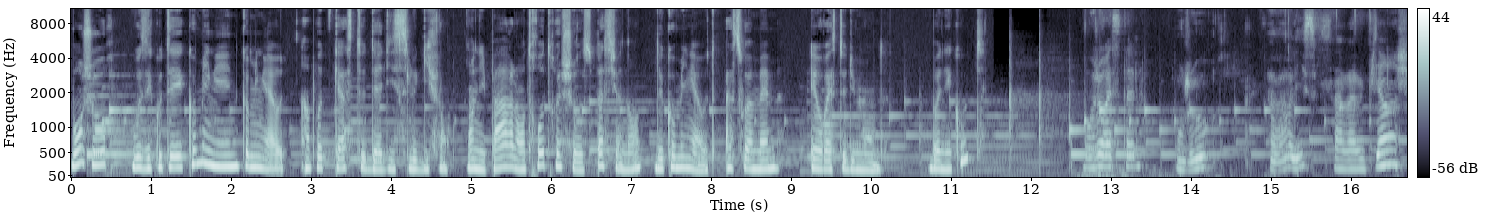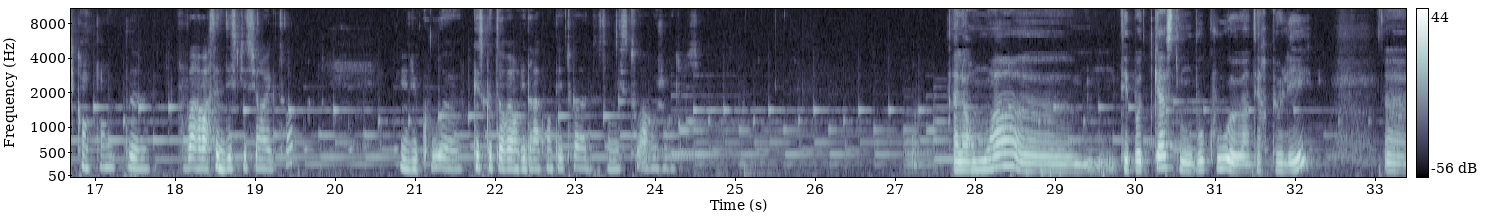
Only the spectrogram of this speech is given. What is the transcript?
Bonjour, vous écoutez Coming In, Coming Out, un podcast d'Alice Le Guiffant. On y parle, entre autres choses passionnantes, de coming out à soi-même et au reste du monde. Bonne écoute Bonjour Estelle. Bonjour, ça va Alice? Ça va bien, je suis contente de pouvoir avoir cette discussion avec toi. Et du coup, euh, qu'est-ce que tu aurais envie de raconter toi de ton histoire aujourd'hui? Alors moi, euh, tes podcasts m'ont beaucoup euh, interpellée.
